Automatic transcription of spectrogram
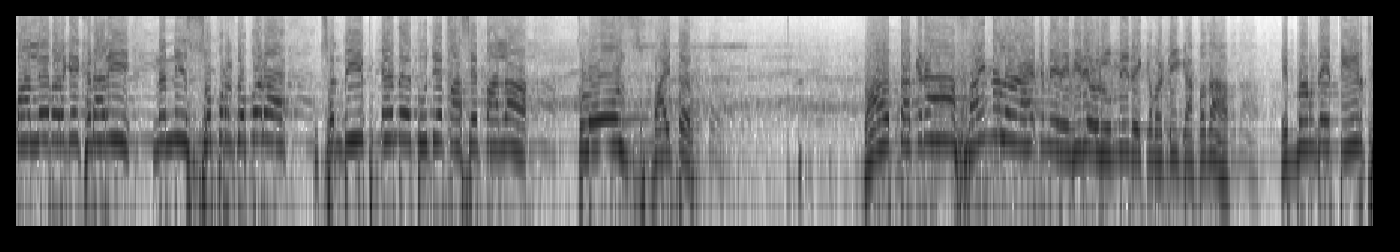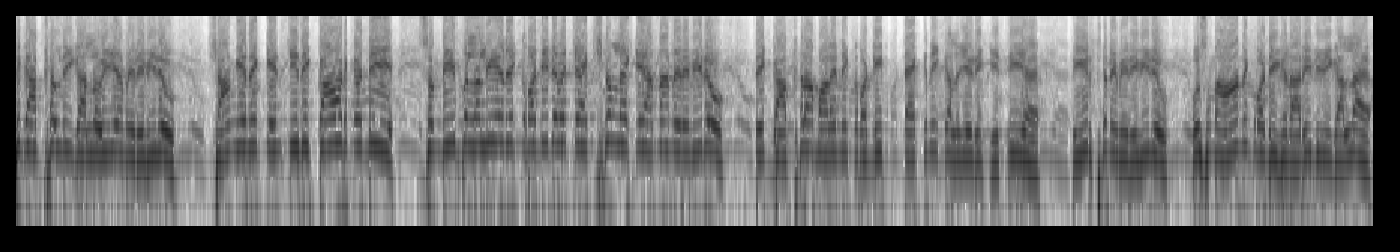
ਪਾਲੇ ਵਰਗੇ ਖਿਡਾਰੀ। ਨੰਨੀ ਸੁਪਰ ਡੁਪਰ ਹੈ। ਸੰਦੀਪ ਕਹਿੰਦੇ ਦੂਜੇ ਪਾਸੇ ਪਾਲਾ। ਕਲੋਜ਼ ਫਾਈਟਰ ਬਹੁਤ ਤਕੜਾ ਫਾਈਨਲ ਮੈਚ ਮੇਰੇ ਵੀਰੋ। ਰੂਮੀ ਦੇ ਕਬੱਡੀ ਕੱਪ ਦਾ। ਇਬਨ ਦੇ ਤੀਰਥ ਗਾਖਲ ਦੀ ਗੱਲ ਹੋਈ ਹੈ ਮੇਰੇ ਵੀਰੋ। ਸ਼ਾਂਗੇ ਨੇ ਕੈਂਚੀ ਦੀ ਕਾਢ ਕੱਢੀ। ਸੰਦੀਪ ਲੱਲੀਏ ਨੇ ਕਬੱਡੀ ਦੇ ਵਿੱਚ ਐਕਸ਼ਨ ਲੈ ਕੇ ਆਂਦਾ ਮੇਰੇ ਵੀਰੋ। ਤੇ ਗਾਖੜਾ ਵਾਲੇ ਨੇ ਕਬੱਡੀ ਟੈਕਨੀਕਲ ਜਿਹੜੀ ਕੀਤੀ ਹੈ ਤੀਰਥ ਨੇ ਮੇਰੇ ਵੀਰੋ। ਉਸ ਮਹਾਨ ਕਬੱਡੀ ਖਿਡਾਰੀ ਦੀ ਵੀ ਗੱਲ ਹੈ।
